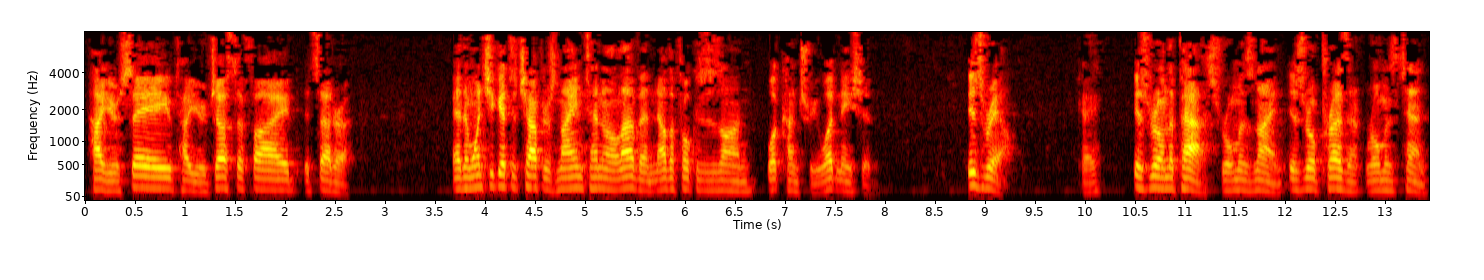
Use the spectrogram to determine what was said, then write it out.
How you're saved, how you're justified, etc. And then once you get to chapters 9, 10, and 11, now the focus is on what country, what nation? Israel. Okay. Israel in the past, Romans 9. Israel present, Romans 10.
